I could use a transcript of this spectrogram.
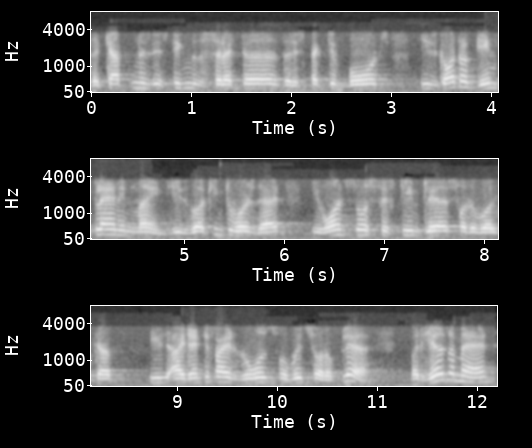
the captain is speaking to the selectors, the respective boards. He's got a game plan in mind. He's working towards that he wants those 15 players for the World Cup. He's identified roles for which sort of player. But here's a man,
